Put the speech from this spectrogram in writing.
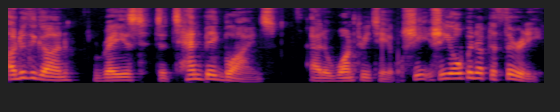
Under the gun raised to 10 big blinds at a 1-3 table. She she opened up to 30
